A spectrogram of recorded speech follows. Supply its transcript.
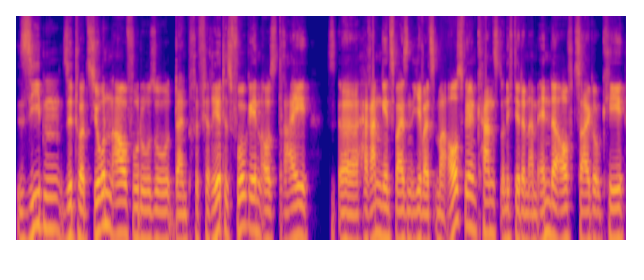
sieben Situationen auf, wo du so dein präferiertes Vorgehen aus drei äh, Herangehensweisen jeweils immer auswählen kannst und ich dir dann am Ende aufzeige, okay,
